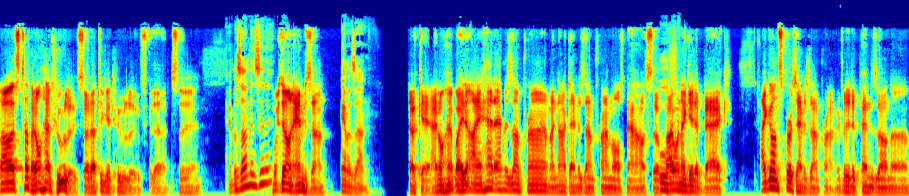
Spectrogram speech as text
Oh, uh, it's tough. I don't have Hulu, so I'd have to get Hulu for that. So, yeah. Amazon is in it. Was it on Amazon? Amazon. Okay, I don't have. I, I had Amazon Prime. I knocked Amazon Prime off now, so Oof. probably when I get it back, I go and spurs Amazon Prime. It really depends on uh,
